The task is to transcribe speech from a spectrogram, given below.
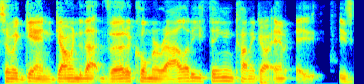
to again go into that vertical morality thing and kind of go, am, is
